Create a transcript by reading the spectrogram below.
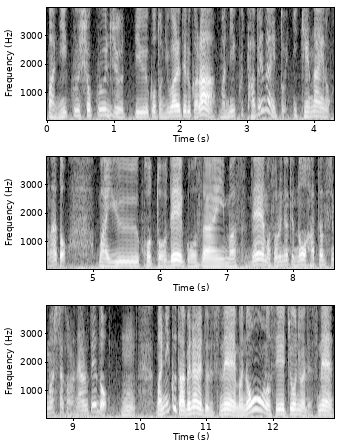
まあ肉食獣っていうことに言われてるから、まあ肉食べないといけないのかなと、まあいうことでございますね。まそれによって脳発達しましたからね、ある程度。うん。ま肉食べないとですね、ま脳の成長にはですね、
